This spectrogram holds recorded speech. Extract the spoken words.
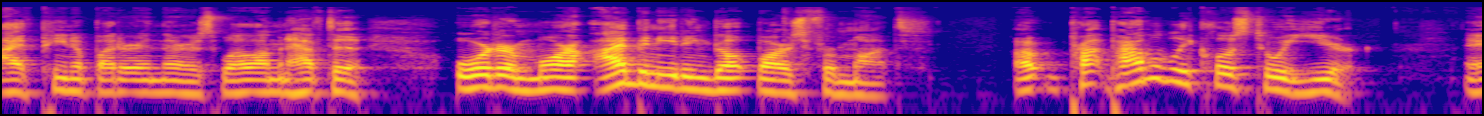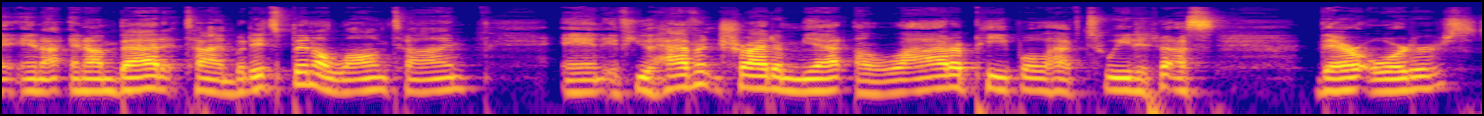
I have peanut butter in there as well. I'm going to have to order more. I've been eating Built Bars for months, uh, pro- probably close to a year. And, and, I, and I'm bad at time, but it's been a long time. And if you haven't tried them yet, a lot of people have tweeted us their orders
